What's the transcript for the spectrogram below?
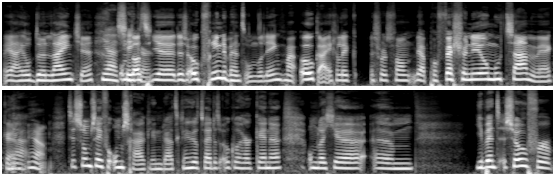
ja, heel dun lijntje Ja, omdat je dus ook vrienden bent onderling, maar ook eigenlijk een soort van ja, professioneel moet samenwerken. Ja. Ja. Het is soms even omschakelen, inderdaad. Ik denk dat wij dat ook wel herkennen. Omdat je... ehm, je bent zo ver,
